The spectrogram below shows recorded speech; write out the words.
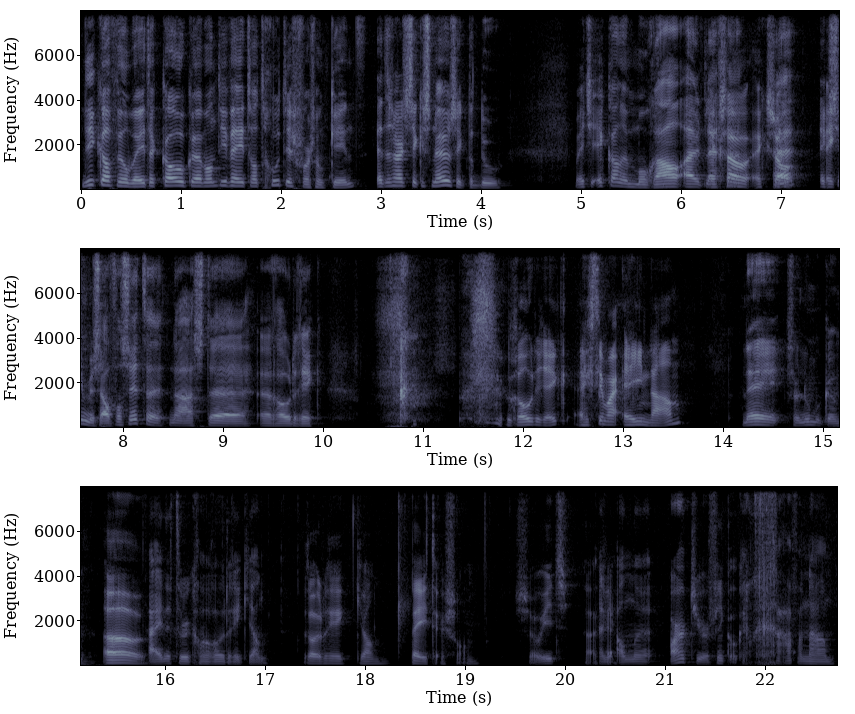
Die kan veel beter koken, want die weet wat goed is voor zo'n kind. Het is hartstikke sneu als ik dat doe. Weet je, ik kan een moraal uitleggen. Ik zou, ik zou? Ik, ik- zie mezelf al zitten naast eh eh, Roderick. Roderick, heeft hij maar één naam? Nee, zo noem ik hem. Oh, Hij natuurlijk gewoon Roderick Jan. Roderick Jan Peterson. Zoiets. En die andere, Arthur, vind ik ook echt een gave naam.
